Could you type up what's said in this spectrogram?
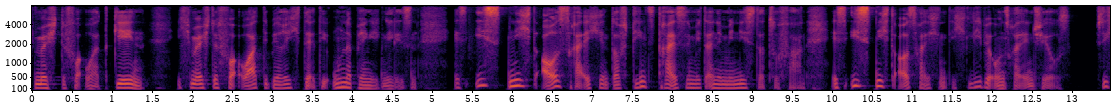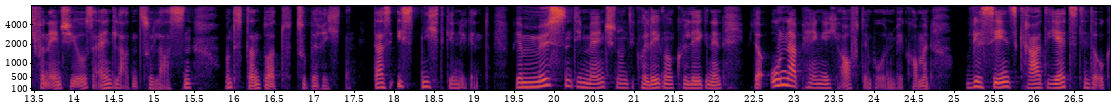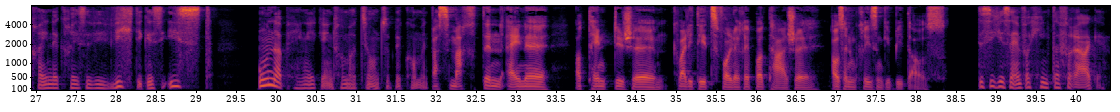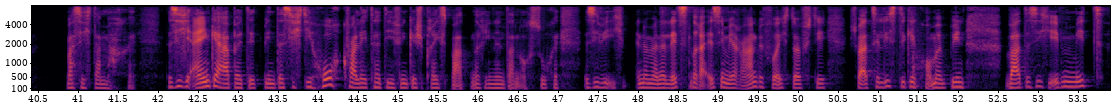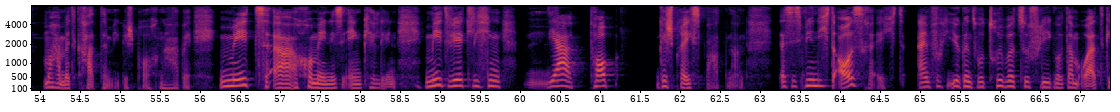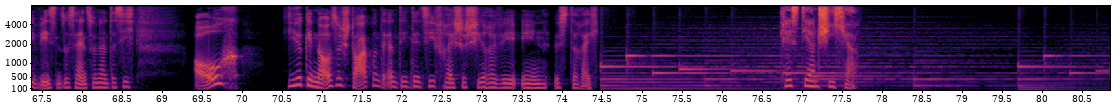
Ich möchte vor Ort gehen. Ich möchte vor Ort die Berichte, die Unabhängigen lesen. Es ist nicht ausreichend, auf Dienstreise mit einem Minister zu fahren. Es ist nicht ausreichend, ich liebe unsere NGOs, sich von NGOs einladen zu lassen und dann dort zu berichten. Das ist nicht genügend. Wir müssen die Menschen und die Kollegen und Kolleginnen wieder unabhängig auf den Boden bekommen. Wir sehen es gerade jetzt in der Ukraine-Krise, wie wichtig es ist, unabhängige Information zu bekommen. Was macht denn eine authentische, qualitätsvolle Reportage aus einem Krisengebiet aus? Dass ich es einfach hinterfrage, was ich da mache. Dass ich eingearbeitet bin, dass ich die hochqualitativen Gesprächspartnerinnen dann auch suche. Also wie ich in meiner letzten Reise im Iran, bevor ich da auf die schwarze Liste gekommen bin, war, dass ich eben mit Mohammed Khatami gesprochen habe, mit äh, Khomeinis Enkelin, mit wirklichen, ja, Top-Gesprächspartnern, dass es mir nicht ausreicht, einfach irgendwo drüber zu fliegen oder am Ort gewesen zu sein, sondern dass ich auch hier genauso stark und intensiv recherchiere wie in Österreich. Christian Schiecher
